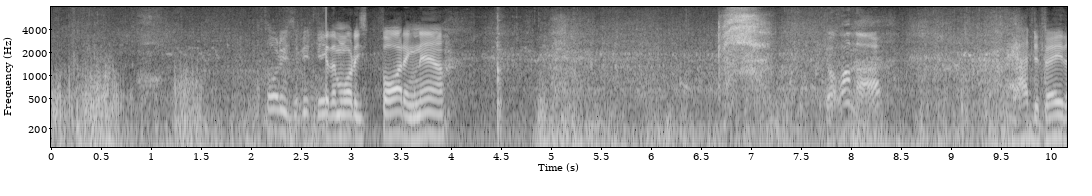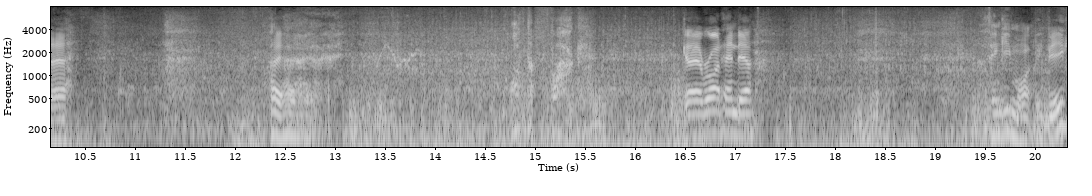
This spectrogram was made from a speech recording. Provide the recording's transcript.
I Thought he was a bit bigger than what he's fighting now. Got one though. He had to be there. Hey, hey, hey, hey. What the fuck? Go right hand down. I think he might be big.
